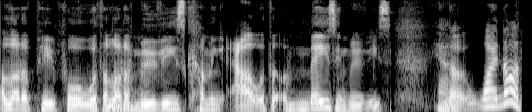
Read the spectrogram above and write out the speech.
a lot of people, with a lot of Hmm. movies coming out with amazing movies, Yeah. you know, why not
